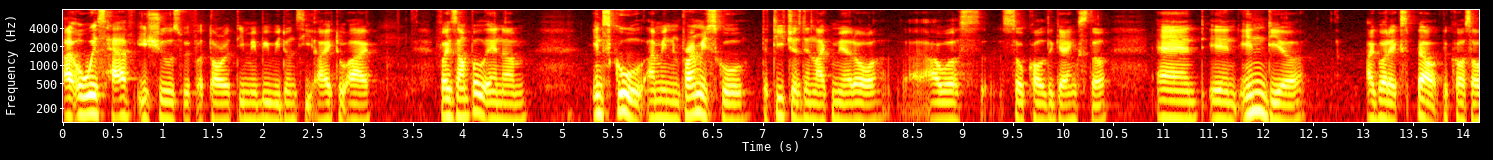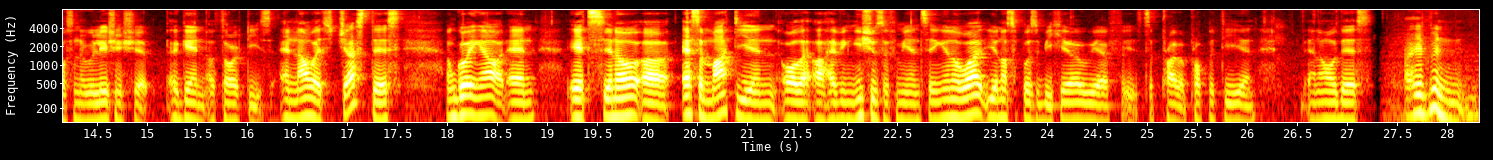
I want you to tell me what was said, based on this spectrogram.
I always have issues with authority. Maybe we don't see eye to eye. For example, in um, in school, I mean, in primary school, the teachers didn't like me at all. I was so-called a gangster, and in India, I got expelled because I was in a relationship. Again, authorities. And now as justice, I'm going out and it's, you know, uh, SMRT and all are having issues with me and saying, you know what, you're not supposed to be here. We have, it's a private property and, and all this. I've been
